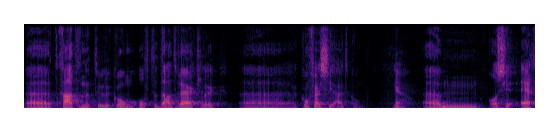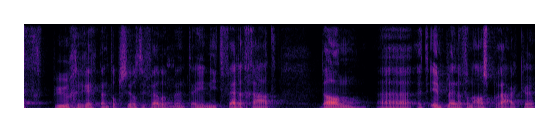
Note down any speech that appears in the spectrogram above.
Het gaat er natuurlijk om of er daadwerkelijk conversie uitkomt. Ja. Ehm, als je echt puur gericht bent op sales development en je niet verder gaat dan eh, het inplannen van afspraken,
